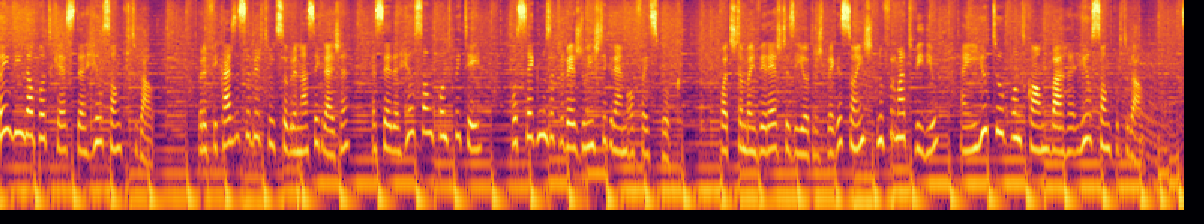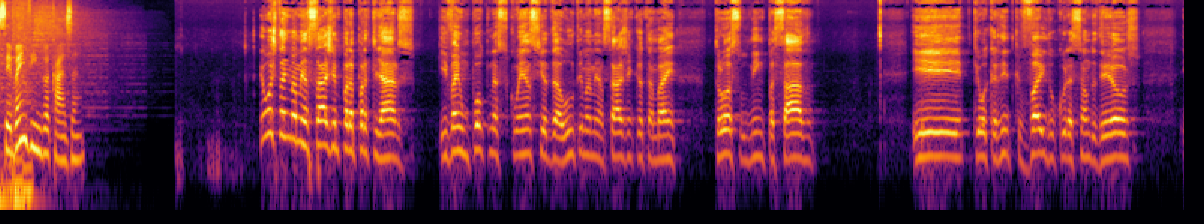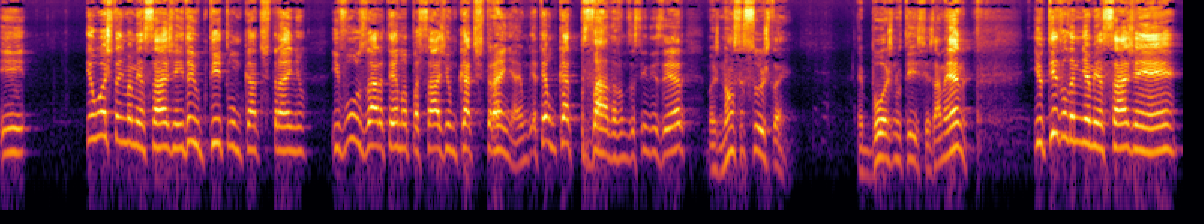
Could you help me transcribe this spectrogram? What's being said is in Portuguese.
Bem-vindo ao podcast da Hillsong Portugal. Para ficares a saber tudo sobre a nossa igreja, acede a hillsong.pt ou segue-nos através do Instagram ou Facebook. Podes também ver estas e outras pregações no formato vídeo em youtube.com.br hillsongportugal. Seja bem-vindo a casa. Eu hoje tenho uma mensagem para partilhar e vem um pouco na sequência da última mensagem que eu também trouxe no domingo passado e que eu acredito que veio do coração de Deus. E eu hoje tenho uma mensagem e dei o título um bocado estranho e vou usar até uma passagem um bocado estranha, até um bocado pesada, vamos assim dizer, mas não se assustem. É boas notícias, amém? E o título da minha mensagem é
